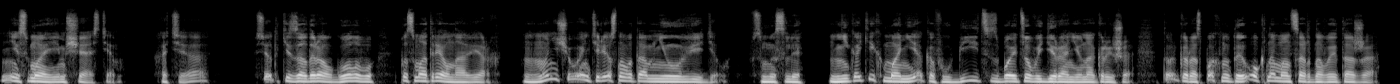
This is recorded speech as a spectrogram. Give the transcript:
Не с моим счастьем. Хотя все-таки задрал голову, посмотрел наверх, но ничего интересного там не увидел. В смысле, никаких маньяков-убийц с бойцовой геранью на крыше, только распахнутые окна мансардного этажа,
